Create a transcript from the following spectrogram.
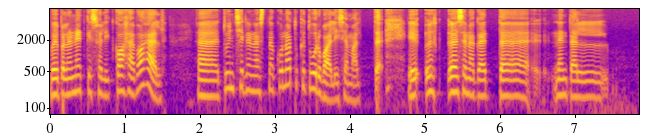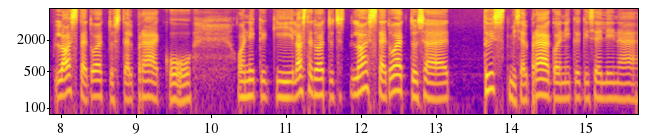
võib-olla need, kes olid kahe vahel, äh, tundsid ennast nagu natuke turvalisemalt. ühesõnaga, et äh, nendel lastetoetustel praegu on ikkagi lastetoetus, lastetoetuse tõstmisel praegu on ikkagi selline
